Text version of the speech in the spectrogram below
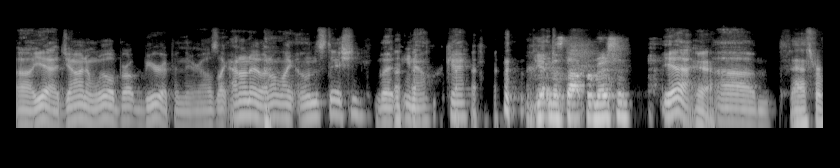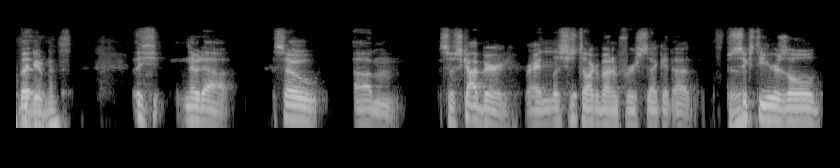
Uh, yeah, Jon and Will brought beer up in there. I was like, I don't know, I don't like own the station, but you know, okay. Getting to stop permission. Yeah. Yeah. Um, ask for forgiveness. No doubt. So, um, so Scott Berry, right? Let's just talk about him for a second. Uh, 60 years old,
